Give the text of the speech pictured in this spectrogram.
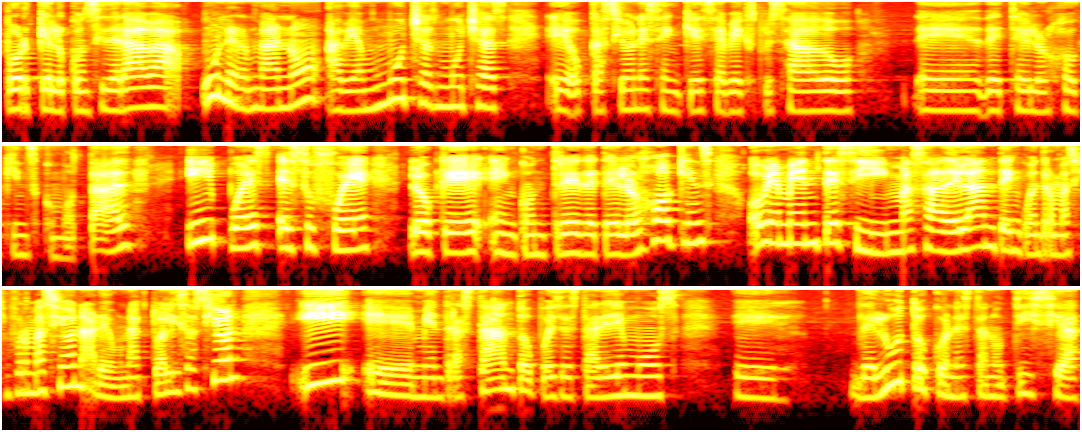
porque lo consideraba un hermano. Había muchas, muchas eh, ocasiones en que se había expresado de Taylor Hawkins como tal. Y pues eso fue lo que encontré de Taylor Hawkins. Obviamente si más adelante encuentro más información haré una actualización y eh, mientras tanto pues estaremos eh, de luto con esta noticia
